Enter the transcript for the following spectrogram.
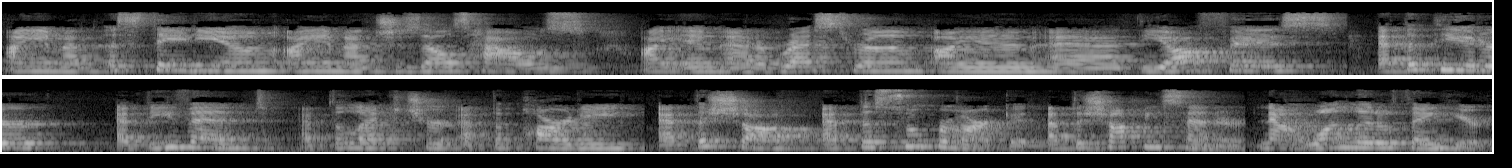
I am at a stadium, I am at Giselle's house, I am at a restaurant, I am at the office, at the theater, at the event, at the lecture, at the party, at the shop, at the supermarket, at the shopping center. Now, one little thing here.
